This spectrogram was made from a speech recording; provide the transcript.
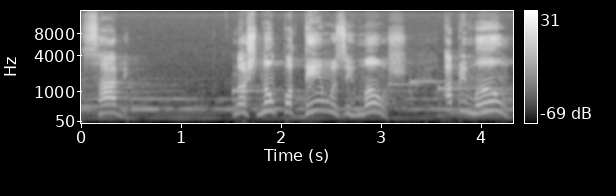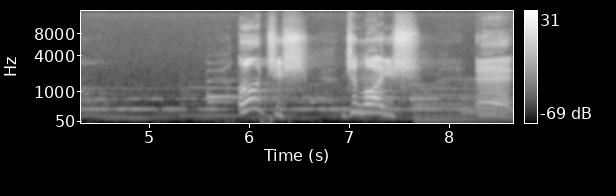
sabe? Nós não podemos, irmãos, abrir mão. Antes de nós é,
